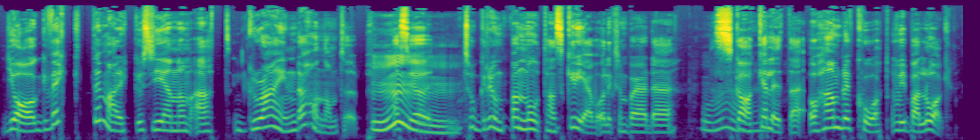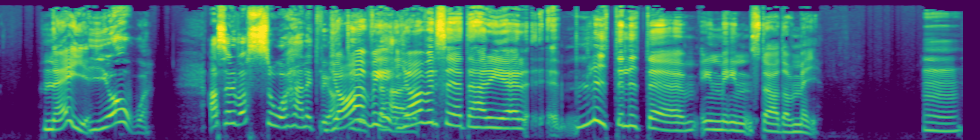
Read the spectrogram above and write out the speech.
jag väckte Marcus genom att grinda honom typ. Mm. Alltså jag tog rumpan mot hans skrev och liksom började Wow. skaka lite och han blev kåt och vi bara låg. Nej! Jo! Alltså det var så härligt, vi har Jag vill, det här. jag vill säga att det här är eh, lite, lite in med in stöd av mig. Mm.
